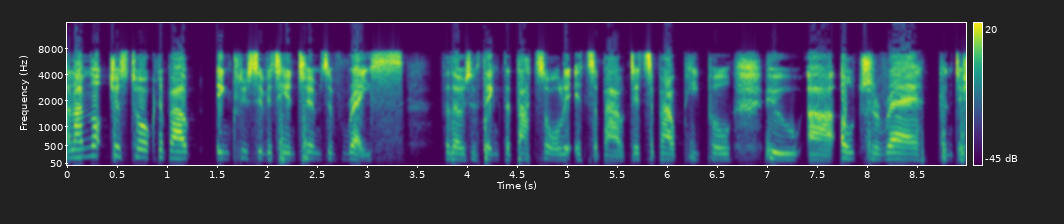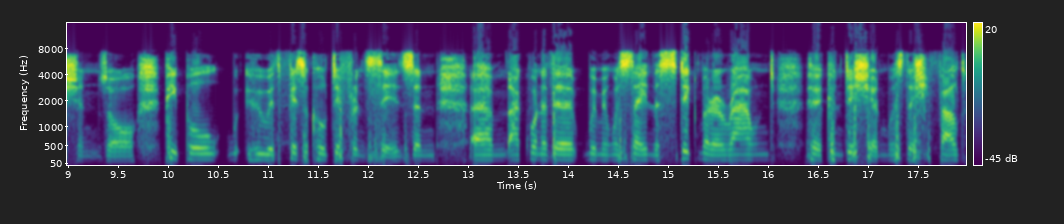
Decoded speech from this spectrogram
And I'm not just talking about inclusivity in terms of race, for those who think that that's all it's about. It's about people who are ultra rare conditions or people who with physical differences. And um, like one of the women was saying, the stigma around her condition was that she felt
